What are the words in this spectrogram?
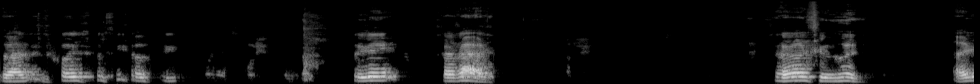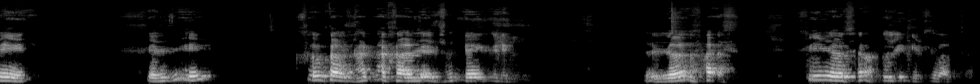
लहानच पैसे कशी करते म्हणजे करार सरळ शिवण आणि त्यांनी तो कारखाना काढण्याचे जवळपास तीन पुली किती लागतात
